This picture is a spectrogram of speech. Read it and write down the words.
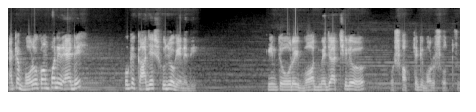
একটা বড় কোম্পানির অ্যাডে ওকে কাজের সুযোগ এনে দিই। কিন্তু ওর ওই বদ মেজাজ ছিল ওর সব থেকে বড় শত্রু।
